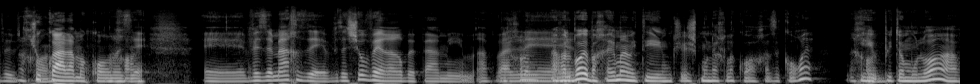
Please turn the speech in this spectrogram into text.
ותשוקה נכון, למקום נכון. הזה. אה, וזה מאכזב, וזה שובר הרבה פעמים, אבל... נכון, uh... אבל בואי, בחיים האמיתיים, כשיש מולך לקוח, אז זה קורה. נכון. כי פתאום הוא לא אהב,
